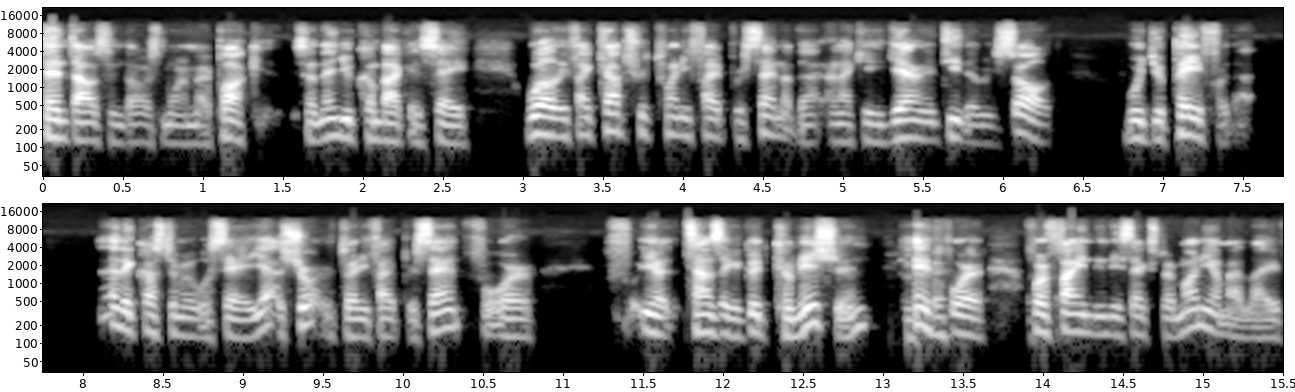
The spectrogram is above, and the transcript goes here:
$10,000 more in my pocket. So then you come back and say, well, if I capture 25% of that and I can guarantee the result, would you pay for that? And the customer will say, yeah, sure, 25% for, for you know, sounds like a good commission for, for finding this extra money on my life.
